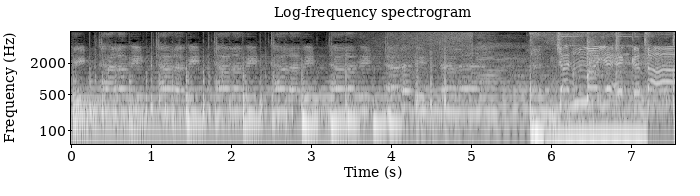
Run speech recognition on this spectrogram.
விட்டல விட்டல விட்டல விட்டல விட்டல விட்டல விட்டல. ஜன்ம ஏகதா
